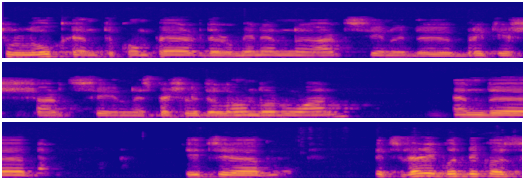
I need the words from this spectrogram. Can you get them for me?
to look and to compare the Romanian art scene with the British art scene, especially the London one, and uh, it's. Uh, it's very good because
